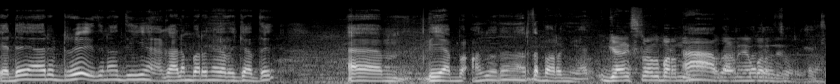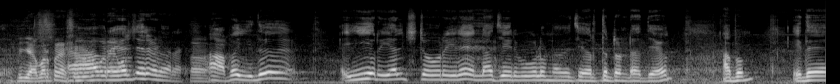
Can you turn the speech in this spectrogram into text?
എന്റെ ക്യാരക്ടർ ഇതിനകത്ത് ഈ കാലം പറഞ്ഞ കഥയ്ക്കകത്ത് ഈ അബ്ബ- അത് നേരത്തെ പറഞ്ഞു ഞാൻ. ഗ്യാങ്സ്റ്റർ എന്ന് പറഞ്ഞു. ആ പ്രേക്ഷകരോട് പറയാം. ആ. അപ്പോൾ ഇത് ഈ റിയൽ സ്റ്റോറിയിലെ എല്ലാ ചേരുവകളും അത് ചേർത്തിട്ടുണ്ട് അദ്ദേഹം. അപ്പം ഇത്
